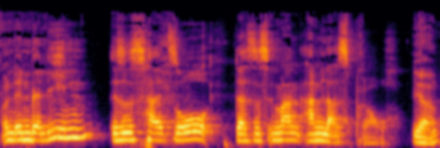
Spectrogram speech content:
und in Berlin ist es halt so, dass es immer einen Anlass braucht. Ja.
